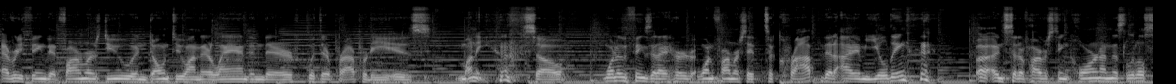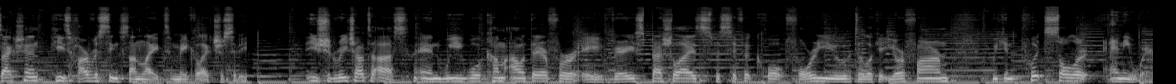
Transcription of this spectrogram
Everything that farmers do and don't do on their land and their with their property is money. so, one of the things that I heard one farmer say, it's a crop that I am yielding. uh, instead of harvesting corn on this little section, he's harvesting sunlight to make electricity you should reach out to us and we will come out there for a very specialized, specific quote for you to look at your farm. We can put solar anywhere.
